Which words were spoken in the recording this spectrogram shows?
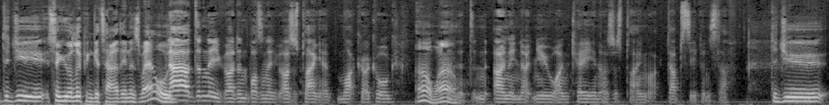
did you so you were looping guitar then as well? Or? no, I didn't even. I didn't. Wasn't even. I was just playing a micro Korg. Oh wow. And it didn't, I only knew one key, and I was just playing like dubstep and stuff. Did you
